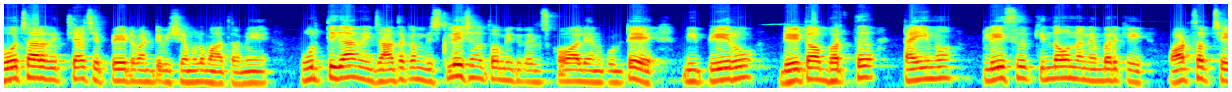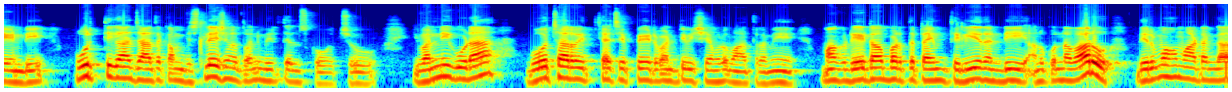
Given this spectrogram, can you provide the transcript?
గోచార రీత్యా చెప్పేటువంటి విషయములు మాత్రమే. పూర్తిగా మీ జాతకం విశ్లేషణతో మీకు తెలుసుకోవాలి అనుకుంటే మీ పేరు date of birth time place కింద ఉన్న నెంబర్కి వాట్సప్ చేయండి. పూర్తిగా జాతకం విశ్లేషణతో మీరు తెలుసుకోవచ్చు. ఇవన్నీ కూడా గోచారరీత్యా చెప్పేటువంటి విషయంలో మాత్రమే. మాకు డేట్ ఆఫ్ బర్త్ టైం తెలియదండి అనుకున్న వారు నిర్మోహమాటంగా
